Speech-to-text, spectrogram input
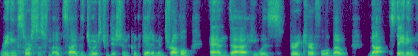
reading sources from outside the Jewish tradition could get him in trouble, and uh, he was very careful about not stating,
